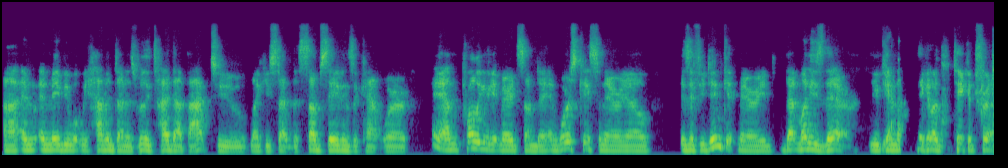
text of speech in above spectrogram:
Uh, and, and maybe what we haven't done is really tied that back to, like you said, the sub savings account where, hey, I'm probably going to get married someday. And worst case scenario is if you didn't get married, that money's there. You can yeah. take, a, take a trip.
